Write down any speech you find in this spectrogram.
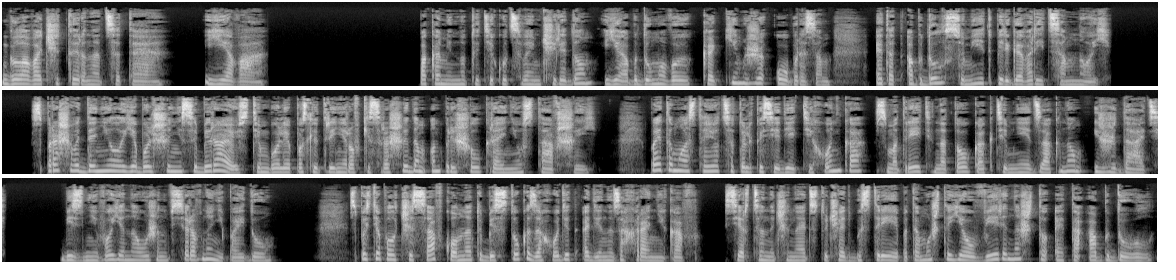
Глава 14. Ева. Пока минуты текут своим чередом, я обдумываю, каким же образом этот Абдул сумеет переговорить со мной. Спрашивать Данила я больше не собираюсь, тем более после тренировки с Рашидом он пришел крайне уставший. Поэтому остается только сидеть тихонько, смотреть на то, как темнеет за окном и ждать. Без него я на ужин все равно не пойду. Спустя полчаса в комнату без стука заходит один из охранников. Сердце начинает стучать быстрее, потому что я уверена, что это Абдул.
